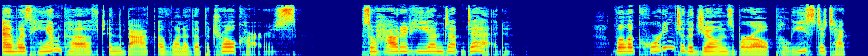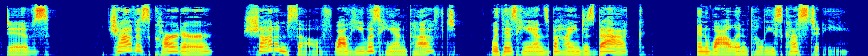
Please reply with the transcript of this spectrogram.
and was handcuffed in the back of one of the patrol cars. So, how did he end up dead? Well, according to the Jonesboro police detectives, Chavis Carter shot himself while he was handcuffed, with his hands behind his back, and while in police custody.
